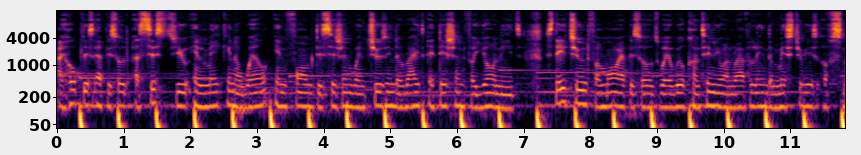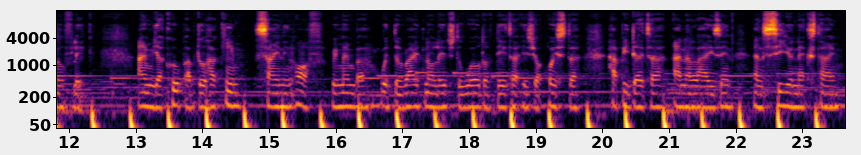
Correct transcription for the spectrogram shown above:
I hope this episode assists you in making a well informed decision when choosing the right edition for your needs. Stay tuned for more episodes where we'll continue unraveling the mysteries of Snowflake. I'm Yakub Abdul Hakim signing off. Remember, with the right knowledge, the world of data is your oyster. Happy data analyzing, and see you next time.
